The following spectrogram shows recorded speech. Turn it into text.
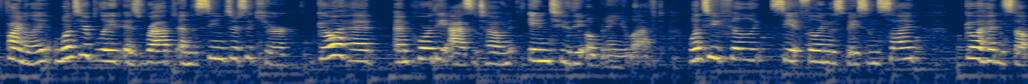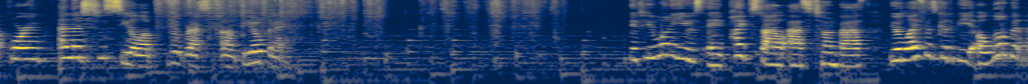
Finally, once your blade is wrapped and the seams are secure, go ahead and pour the acetone into the opening you left. Once you fill, see it filling the space inside, Go ahead and stop pouring, and then just seal up the rest of the opening. If you want to use a pipe style acetone bath, your life is going to be a little bit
